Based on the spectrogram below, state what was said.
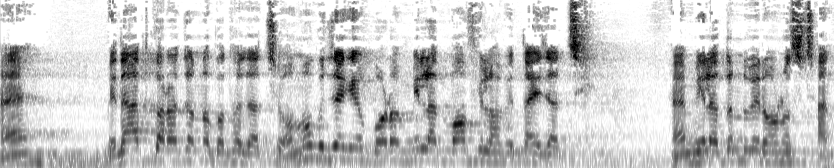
হ্যাঁ বেদাত করার জন্য কোথাও যাচ্ছে? অমুক জায়গায় বড় মিলাদ মহফিল হবে, তাই যাচ্ছি। হ্যাঁ মিলাদুন্নবীর অনুষ্ঠান।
